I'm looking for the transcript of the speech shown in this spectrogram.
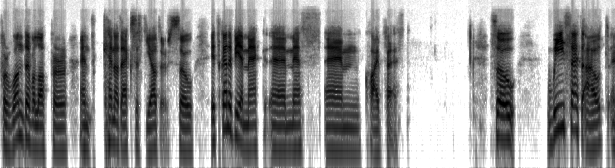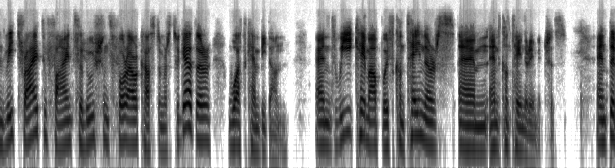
for one developer and cannot access the others. So it's going to be a mess um, quite fast. So we set out and we try to find solutions for our customers together, what can be done. And we came up with containers um, and container images. And the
